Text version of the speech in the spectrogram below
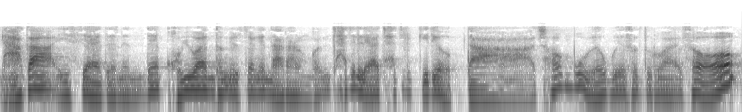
나가 있어야 되는데 고유한 동일성의 나라는 건 찾을래야 찾을 길이 없다. 전부 외부에서 들어와서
